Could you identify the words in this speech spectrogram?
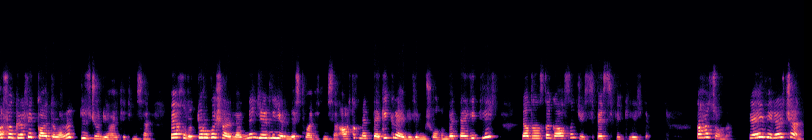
orfoqrafik qaydalara düzgün riayət etmisən və yaxud da durğu işarələrindən yerli yerində istifadə etmisən. Artıq mən dəqiq rəy bildirmiş oldum və dəqiqlik yadınızda qalsın ki, spesifiklikdir. Daha sonra rəy verərkən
